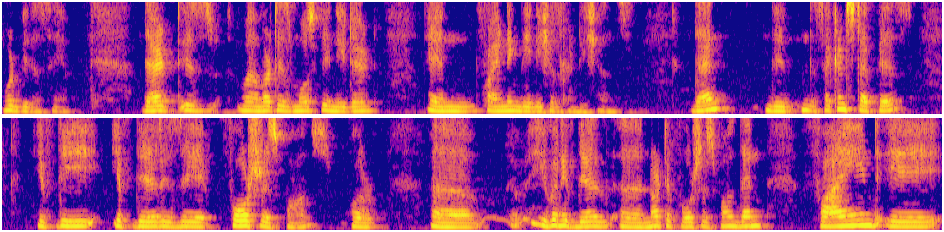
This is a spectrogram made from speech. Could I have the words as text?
would be the same. That is uh, what is mostly needed in finding the initial conditions. Then the, the second step is if the if there is a force response or uh, even if there's uh, not a force response then find a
